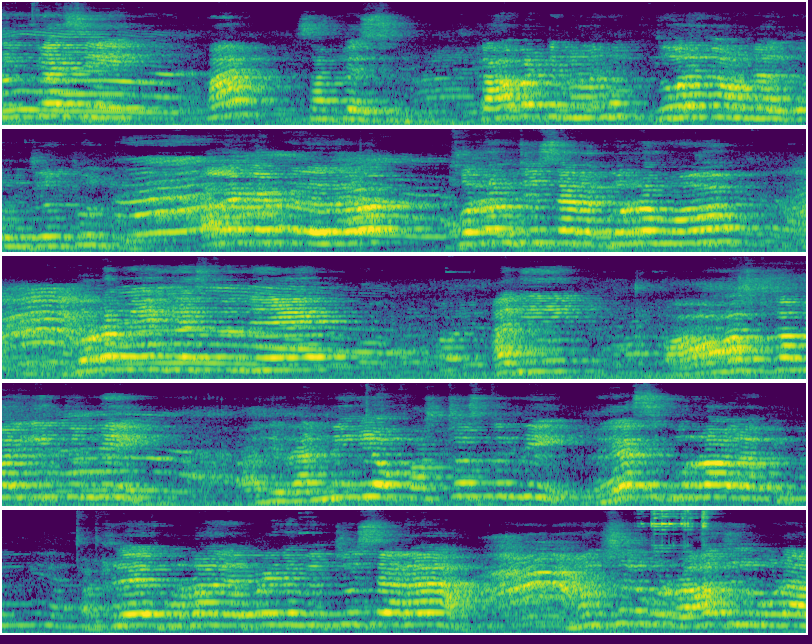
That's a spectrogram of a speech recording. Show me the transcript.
తిప్పేసి చంపేస్తుంది. కాబట్టి మనము దూరంగా ఉండాలి కొన్ని జంతువులకి. అలాగే పిల్లలు గుర్రం చూసారా గుర్రము? గుర్రం ఏం చేస్తుంది? అది ఫాస్ట్గా పరిగెత్తుంది. అది రన్నింగ్లో ఫస్ట్ వస్తుంది. రేస్ గుర్రాలు అవి. అట్లే గుర్రాలు ఎప్పుడైనా మీరు చూసారా? మనుషులు రాజులు కూడా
